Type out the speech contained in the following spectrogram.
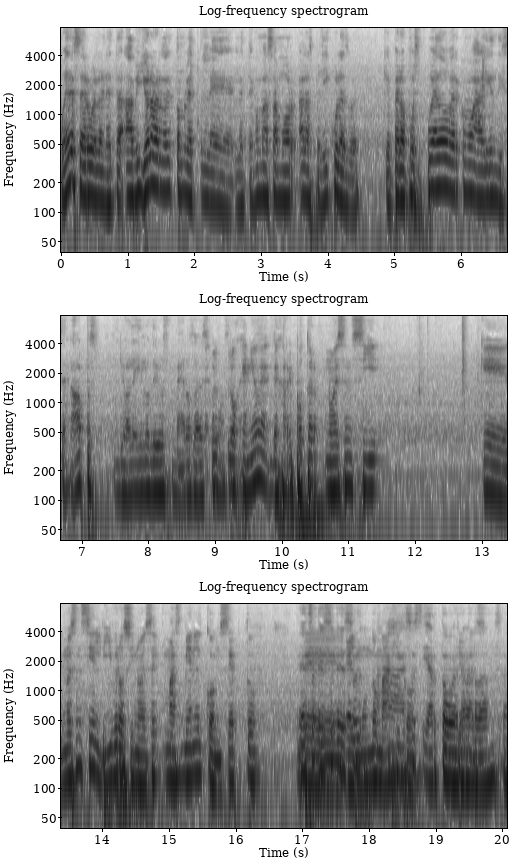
puede ser, güey, la neta, a mí yo la verdad le, tomo- le, le- le tengo más amor a las películas, güey, que, pero pues puedo ver como alguien dice, no, pues yo leí los libros primero, ¿sabes? Lo genio de, de Harry Potter no es en sí que no es en sí el libro, sino es el- más bien el concepto de Eso- eso- eso- el mundo ajá, mágico. Eso es cierto, güey, la verdad, o sea,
